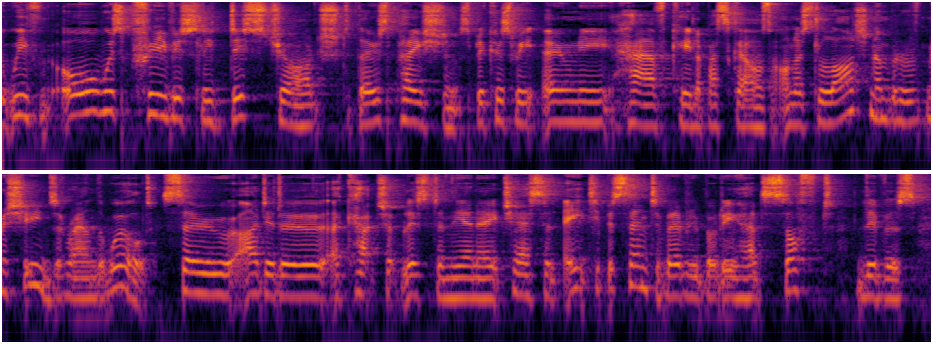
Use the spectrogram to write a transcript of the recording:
but we've always previously discharged those patients because we only have kilopascals on a large number of machines around the world. So I did a, a catch up list in the NHS, and 80% of everybody had soft livers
